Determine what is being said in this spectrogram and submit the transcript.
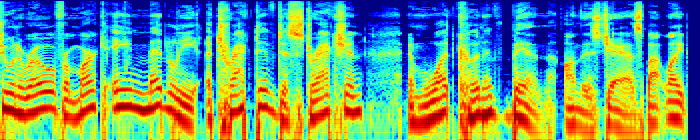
Two in a row from Marc A. Medley, Attractive Distraction, and What Could Have Been on this Jazz Spotlight.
